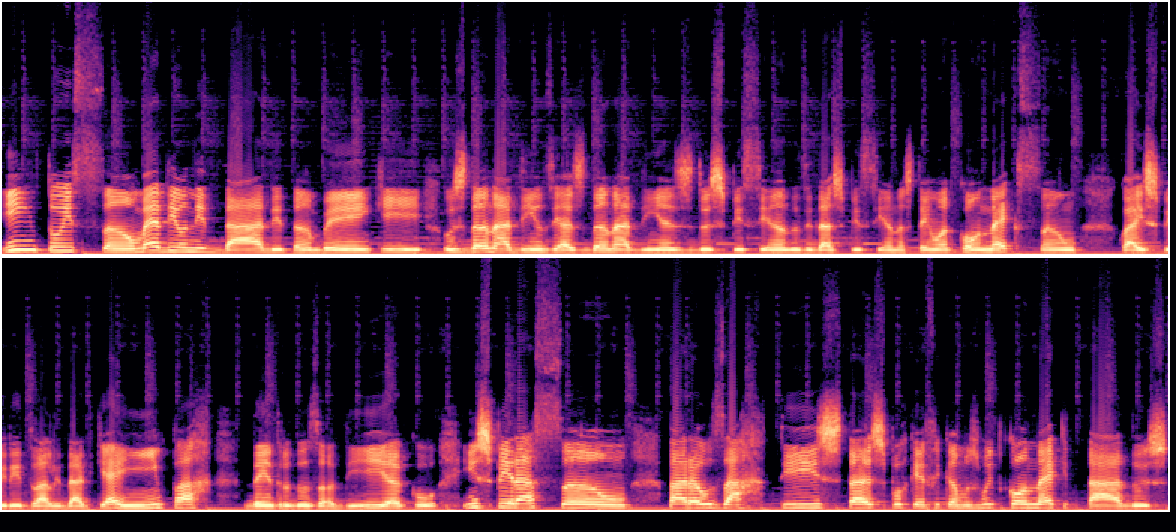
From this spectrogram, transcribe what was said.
intuição, mediunidade também, que os danadinhos e as danadinhas dos piscianos e das piscianas têm uma conexão com a espiritualidade que é ímpar dentro do zodíaco, inspiração para os artistas, porque ficamos muito conectados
